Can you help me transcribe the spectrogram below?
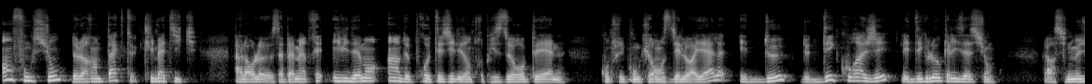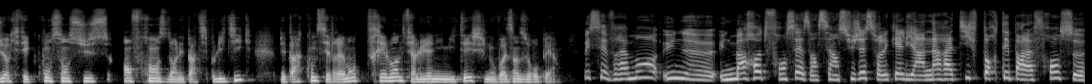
en fonction de leur impact climatique. Alors ça permettrait évidemment, un, de protéger les entreprises européennes contre une concurrence déloyale et deux, de décourager les délocalisations. Alors c'est une mesure qui fait consensus en France dans les partis politiques, mais par contre c'est vraiment très loin de faire l'unanimité chez nos voisins européens. Oui, c'est vraiment une, une marotte française. Hein. C'est un sujet sur lequel il y a un narratif porté par la France euh,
